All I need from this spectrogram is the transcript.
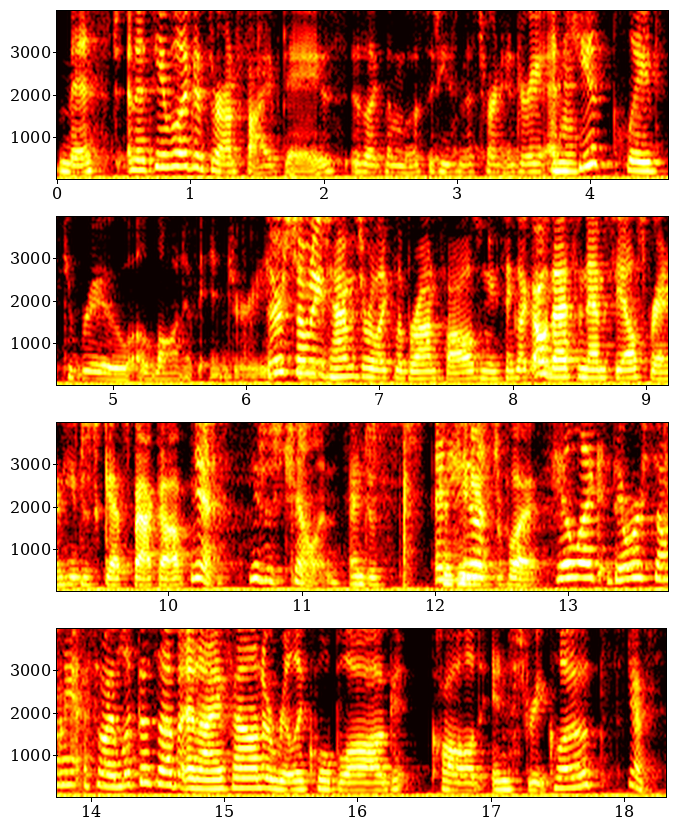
missed, and it seems like it's around five days is like the most that he's missed for an injury, and he has played through a lot of injuries. Mm-hmm. there's so many times where like LeBron falls and you think like, oh, that's an MCL sprain, and he just gets back up Yeah, he's just chilling. and just And continues to play. He'll like there were so many so I looked this up and I found a really cool blog called In Street Clothes. Yes.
